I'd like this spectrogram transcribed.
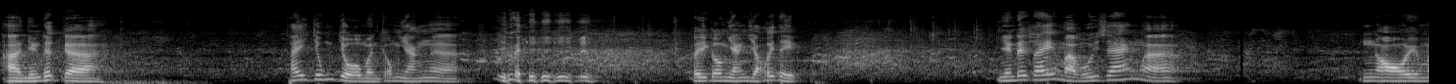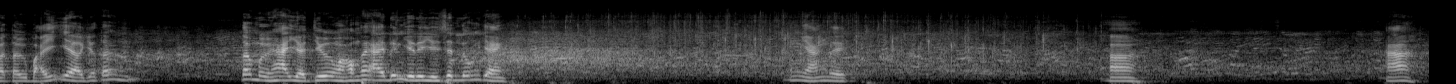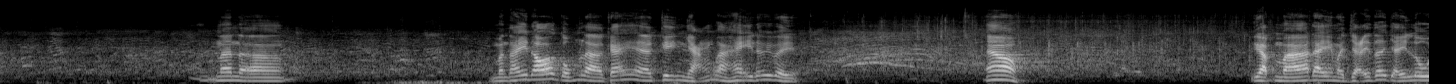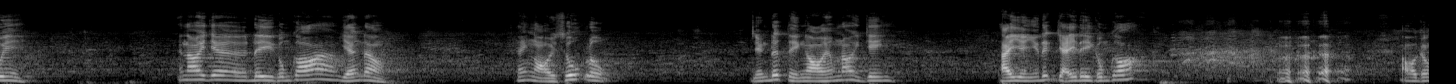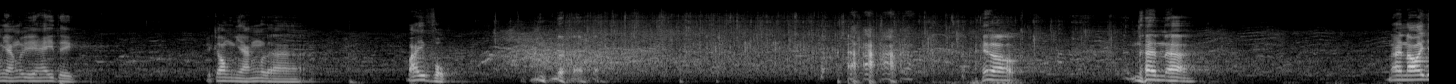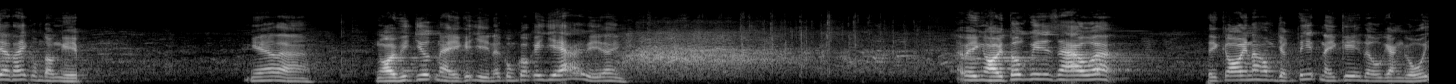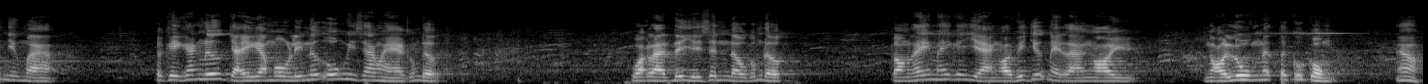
à, những đức à, thấy chúng chùa mình công nhận à, vì, công nhận giỏi thiệt. Nhưng đức thấy mà buổi sáng mà ngồi mà từ 7 giờ cho tới tới 12 giờ trưa mà không thấy ai đứng dậy đi vệ sinh luôn á chàng. Công nhận thiệt. À. À nên là mình thấy đó cũng là cái ờ, kiên nhẫn và hay đó quý vị. Thấy không? Gặp mà ở đây mà chạy tới chạy lui. Nói chứ đi cũng có giỡn đâu. Thấy ngồi suốt luôn. Những đức thì ngồi không nói gì chi. Tại vì những đức chạy đi cũng có. Không, mà công nhận vì hay thiệt. Cái công nhận là bái phục. Hiểu không? Nên là nói nói cho thấy cũng tội nghiệp. Nghĩa là ngồi phía trước này cái gì nó cũng có cái giá quý vị ơi. Vì ngồi tuốt phía sau á, thì coi nó không trực tiếp này kia đồ gần gũi, nhưng mà có khi khát nước chạy ra mua ly nước uống phía sau hè cũng được hoặc là đi vệ sinh đồ cũng được. Còn thấy mấy cái già ngồi phía trước này là ngồi ngồi luôn đó tới cuối cùng. Thấy không?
